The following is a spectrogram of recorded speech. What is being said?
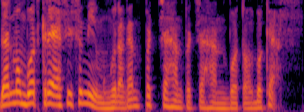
dan membuat kreasi seni menggunakan pecahan-pecahan botol bekas.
